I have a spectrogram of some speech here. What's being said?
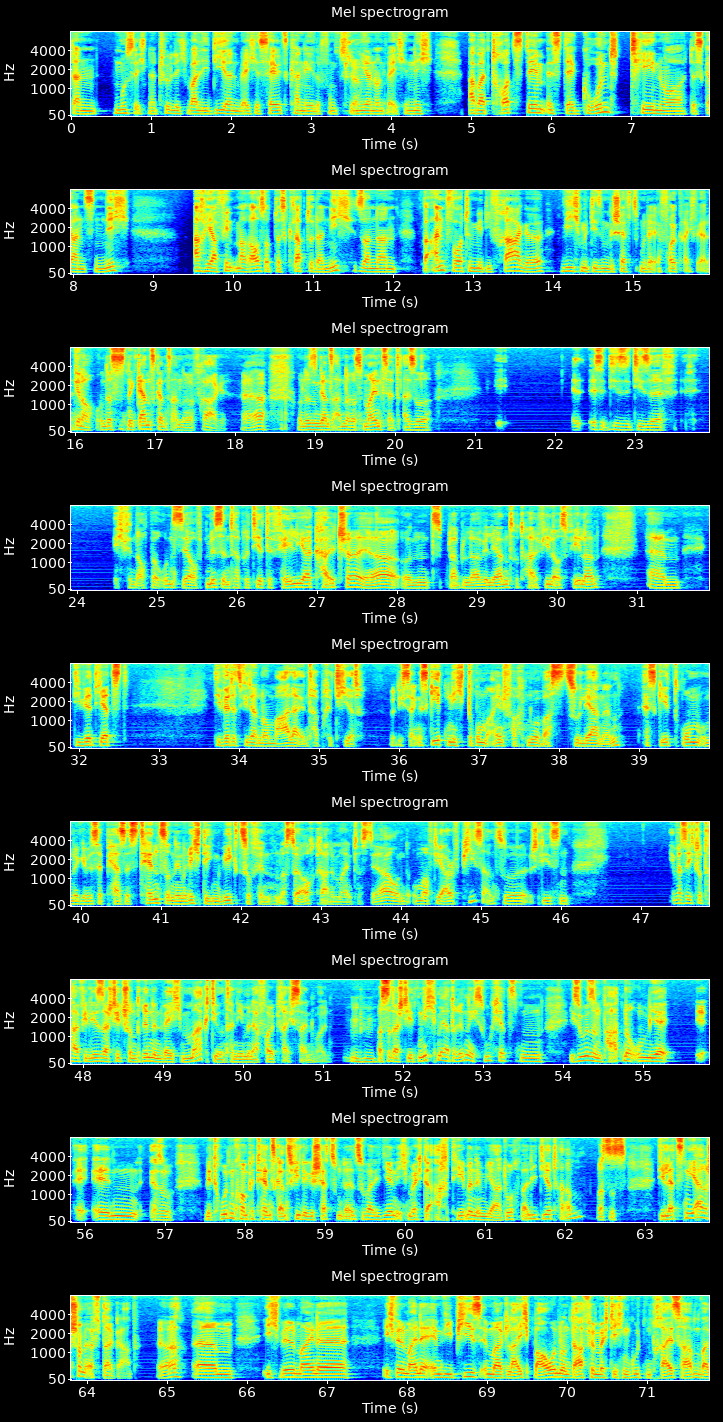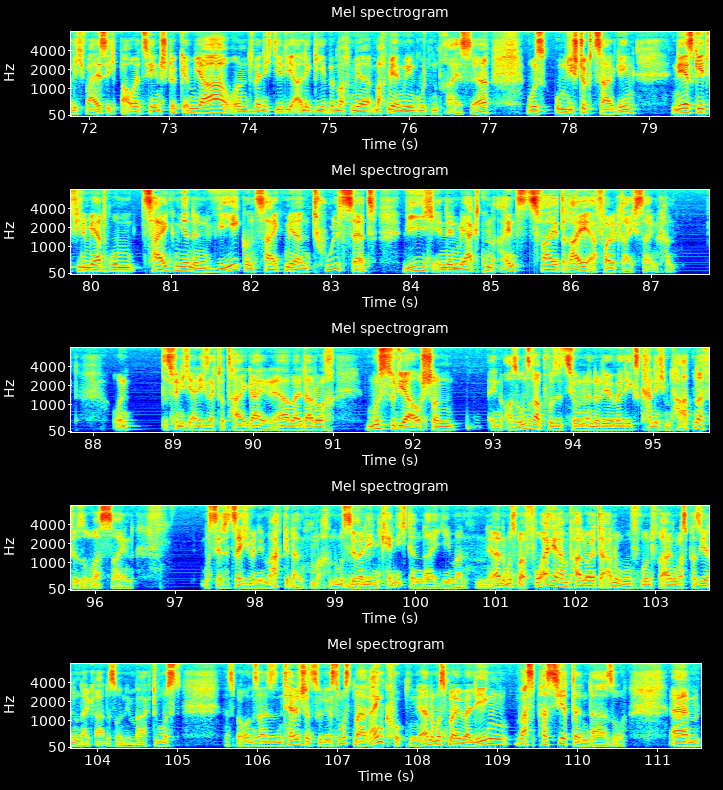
dann muss ich natürlich validieren, welche Sales-Kanäle funktionieren ja. und welche nicht. Aber trotzdem ist der Grundtenor des Ganzen nicht, ach ja, find mal raus, ob das klappt oder nicht, sondern beantworte mir die Frage, wie ich mit diesem Geschäftsmodell erfolgreich werde. Genau, und das ist eine ganz, ganz andere Frage. Ja? Und das ist ein ganz anderes Mindset. Also ist diese, diese, ich finde auch bei uns sehr oft missinterpretierte Failure Culture, ja, und bla bla, wir lernen total viel aus Fehlern. Ähm, die wird jetzt, die wird jetzt wieder normaler interpretiert, würde ich sagen. Es geht nicht darum, einfach nur was zu lernen, es geht darum, um eine gewisse Persistenz und den richtigen Weg zu finden, was du ja auch gerade meintest, ja. Und um auf die RFPs anzuschließen, was ich total viel lese, da steht schon drin, in welchem Markt die Unternehmen erfolgreich sein wollen. Mhm. Was da steht nicht mehr drin. Ich suche jetzt einen, ich suche einen Partner, um mir in, also Methodenkompetenz ganz viele Geschäftsmodelle zu validieren. Ich möchte acht Themen im Jahr durchvalidiert haben, was es die letzten Jahre schon öfter gab. Ja, ähm, ich will meine ich will meine MVPs immer gleich bauen und dafür möchte ich einen guten Preis haben, weil ich weiß, ich baue zehn Stück im Jahr und wenn ich dir die alle gebe, mach mir, mach mir irgendwie einen guten Preis, ja? wo es um die Stückzahl ging. Nee, es geht viel mehr darum, zeig mir einen Weg und zeig mir ein Toolset, wie ich in den Märkten 1, 2, 3 erfolgreich sein kann. Und das finde ich ehrlich gesagt total geil, ja, weil dadurch musst du dir auch schon in, aus unserer Position, wenn du dir überlegst, kann ich ein Partner für sowas sein? Musst dir tatsächlich über den Markt Gedanken machen. Du musst dir mhm. überlegen, kenne ich denn da jemanden? Ja, du musst mal vorher ein paar Leute anrufen und fragen, was passiert denn da gerade so in dem Markt. Du musst, das ist bei uns also Intelligence Studios, du musst mal reingucken, ja, du musst mal überlegen, was passiert denn da so. Ähm,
